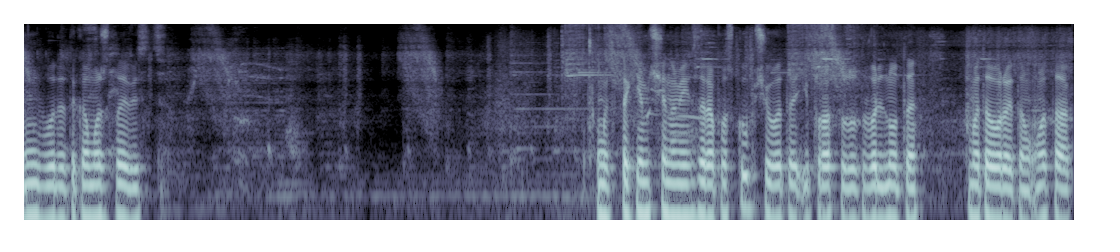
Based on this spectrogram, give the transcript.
Буде така можливість. Ось таким чином їх зараз поскупчувати і просто тут вальнути метеоритом. Отак.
